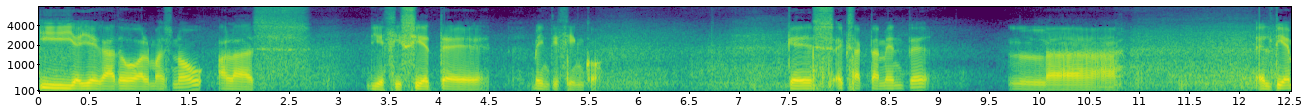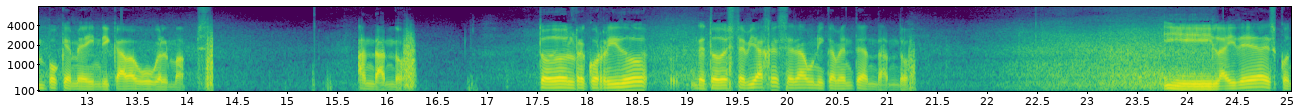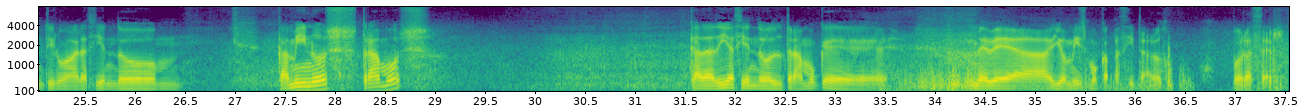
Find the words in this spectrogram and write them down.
y he llegado al Masnou a las 17.25, que es exactamente la, el tiempo que me indicaba Google Maps, andando. Todo el recorrido de todo este viaje será únicamente andando. Y la idea es continuar haciendo caminos, tramos, cada día haciendo el tramo que me vea yo mismo capacitado por hacer.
